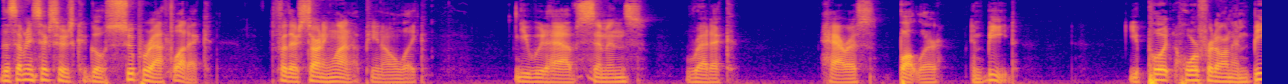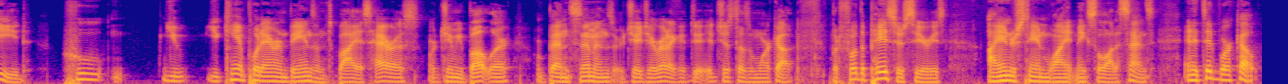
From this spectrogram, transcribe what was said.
the 76ers could go super athletic for their starting lineup, you know, like you would have Simmons, Redick, Harris, Butler, Embiid. You put Horford on Embiid, who you you can't put Aron Baynes on Tobias Harris or Jimmy Butler or Ben Simmons or JJ Redick. It, it just doesn't work out. But for the Pacers series, I understand why it makes a lot of sense, and it did work out.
